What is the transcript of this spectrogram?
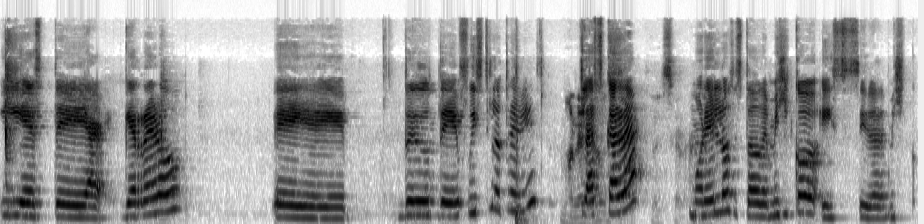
y este Guerrero eh, de donde fuiste la otra vez, Morelos. Tlaxcala, Morelos, Estado de México y Ciudad de México.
